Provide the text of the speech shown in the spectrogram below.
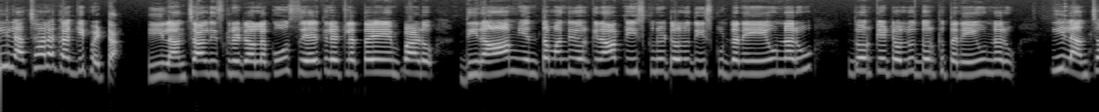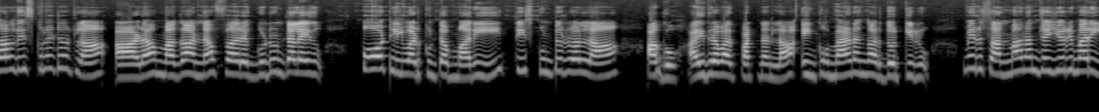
ఈ లచాలకు అగ్గిపెట్ట ఈ లంచాలు తీసుకునేటోళ్ళకు చేతులు ఎట్లతో ఏం పాడు. దినాం ఎంతమంది దొరికినా తీసుకునేటోళ్ళు తీసుకుంటూనే ఉన్నారు. దొరికేటోళ్ళు దొరుకుతూనే ఉన్నారు. ఈ లంచాలు తీసుకునేటోట్ల ఆడ మగ అన్న ఫరక్ కూడా ఉంటలేదు పోటీలు పడుకుంటాం మరీ తీసుకుంటున్న అగో హైదరాబాద్ పట్టణంలో ఇంకో మేడం గారు దొరికిర్రు. మీరు సన్మానం చెయ్యురి మరి.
